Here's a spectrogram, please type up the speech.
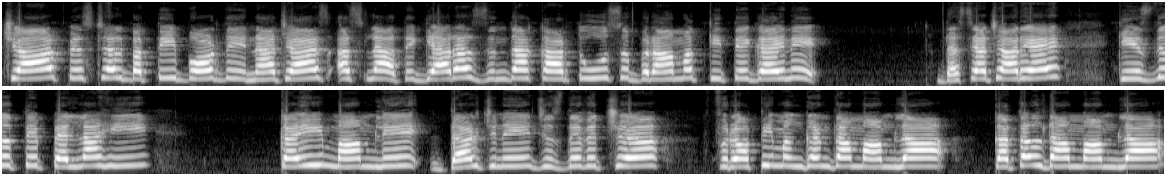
ਚਾਰ ਪਿਸਟਲ 32 ਬੋਰ ਦੇ ਨਾਜਾਇਜ਼ ਅਸਲਾ ਤੇ 11 ਜ਼ਿੰਦਾ ਕਾਰਤੂਸ ਬਰਾਮਦ ਕੀਤੇ ਗਏ ਨੇ। ਦੱਸਿਆ ਜਾ ਰਿਹਾ ਹੈ ਕਿ ਇਸ ਦੇ ਉੱਤੇ ਪਹਿਲਾਂ ਹੀ ਕਈ ਮਾਮਲੇ ਦਰਜ ਨੇ, ਜਿਸ ਦੇ ਵਿੱਚ ਫਰੋਤੀ ਮੰਗਣ ਦਾ ਮਾਮਲਾ, ਕਤਲ ਦਾ ਮਾਮਲਾ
